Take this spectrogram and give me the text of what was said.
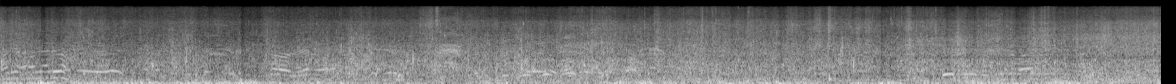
Ada, ada, ada. Thank you.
